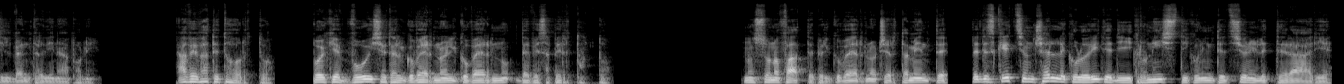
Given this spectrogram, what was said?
il ventre di Napoli. Avevate torto, poiché voi siete al governo e il governo deve saper tutto. Non sono fatte per il governo certamente le descrizioncelle colorite di cronisti con intenzioni letterarie,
